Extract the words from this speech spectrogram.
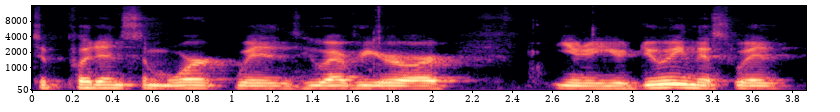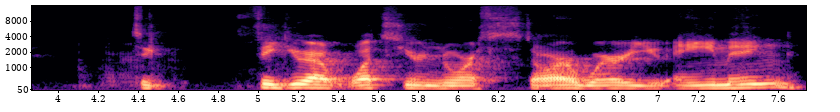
to put in some work with whoever you're, you know, you're doing this with to figure out what's your north star. Where are you aiming?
